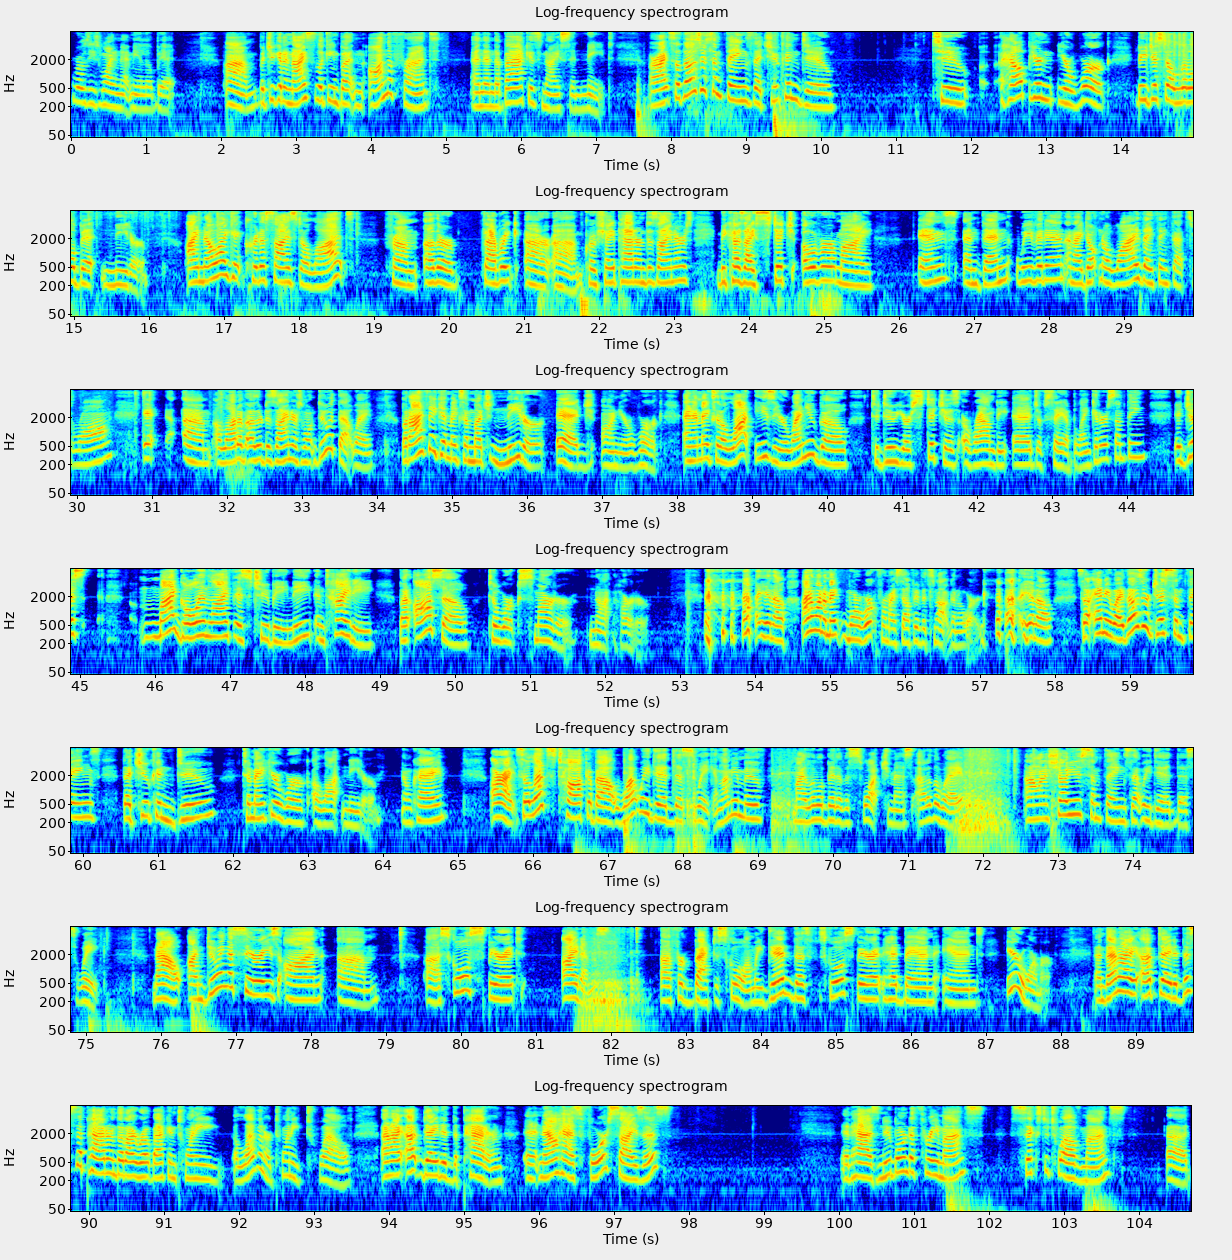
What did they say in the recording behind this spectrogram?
Rosie's whining at me a little bit. Um, but you get a nice looking button on the front, and then the back is nice and neat. All right, so those are some things that you can do to help your your work be just a little bit neater. I know I get criticized a lot from other fabric or um, crochet pattern designers because I stitch over my ends and then weave it in and I don't know why they think that's wrong. It, um, a lot of other designers won't do it that way, but I think it makes a much neater edge on your work and it makes it a lot easier when you go to do your stitches around the edge of say a blanket or something. It just, my goal in life is to be neat and tidy, but also to work smarter, not harder. you know, I don't want to make more work for myself if it's not going to work. you know, so anyway, those are just some things that you can do to make your work a lot neater. Okay. All right, so let's talk about what we did this week. And let me move my little bit of a swatch mess out of the way. And I want to show you some things that we did this week. Now, I'm doing a series on um, uh, school spirit items uh, for back to school. And we did the school spirit headband and ear warmer. And then I updated. This is a pattern that I wrote back in 2011 or 2012. And I updated the pattern. And it now has four sizes. It has newborn to three months, six to 12 months, uh,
